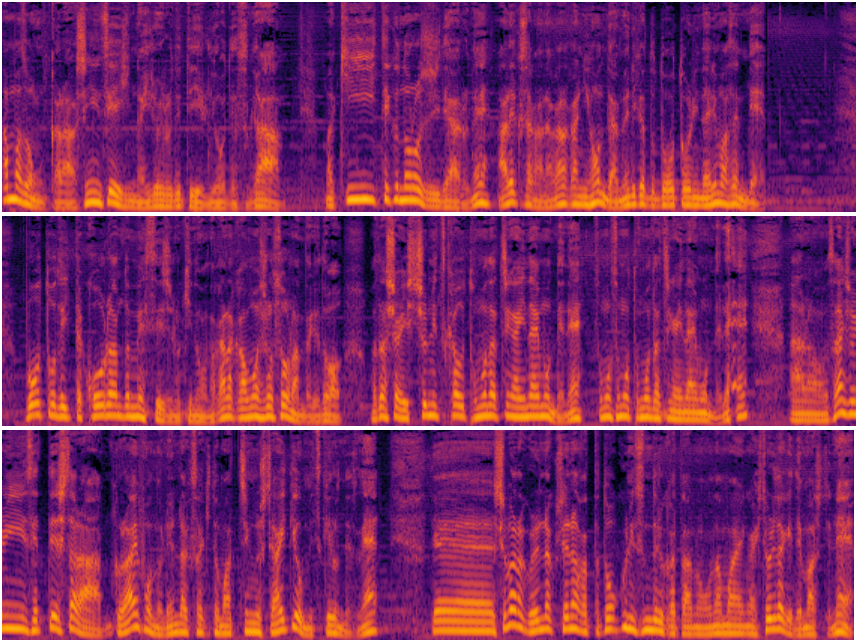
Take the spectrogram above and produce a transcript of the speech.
アマゾンから新製品がいろいろ出ているようですが、まあ、キーテクノロジーであるね、アレクサがなかなか日本でアメリカと同等になりませんで、冒頭で言ったコールメッセージの機能なかなか面白そうなんだけど、私は一緒に使う友達がいないもんでね、そもそも友達がいないもんでね、あの、最初に設定したら、これ iPhone の連絡先とマッチングして相手を見つけるんですね。で、しばらく連絡してなかった遠くに住んでる方のお名前が一人だけ出ましてね、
